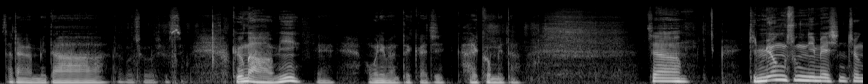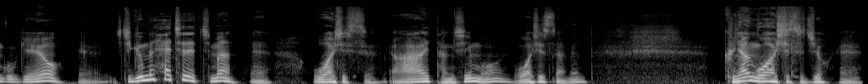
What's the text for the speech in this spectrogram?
사랑합니다. 라고 적어주셨어요. 그 마음이 예, 어머님한테까지 갈 겁니다. 자, 김명숙님의 신청곡이에요. 예, 지금은 해체됐지만 예, 오아시스. 아, 당시 뭐 오아시스 하면 그냥 오아시스죠. 예.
